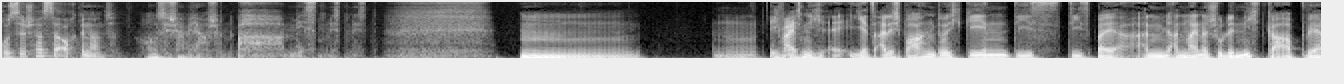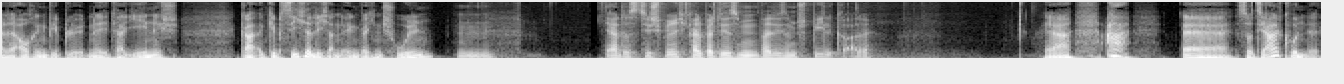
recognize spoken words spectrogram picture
Russisch hast du auch genannt. Russisch habe ich auch schon. Oh, Mist, Mist, Mist. Mm, Ich weiß nicht, äh, jetzt alle Sprachen durchgehen, die es bei an, an meiner Schule nicht gab, wäre auch irgendwie blöd. Ne? Italienisch gibt es sicherlich an irgendwelchen Schulen. Hm. Ja, das ist die Schwierigkeit bei diesem, bei diesem Spiel gerade. Ja. Ah, äh, Sozialkunde.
